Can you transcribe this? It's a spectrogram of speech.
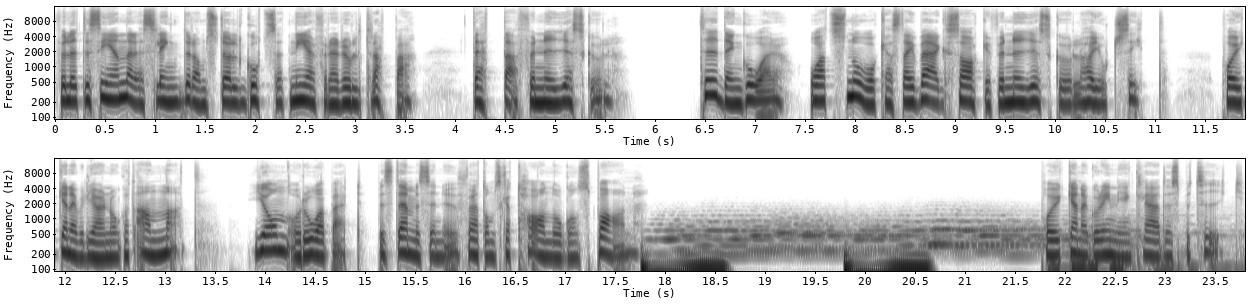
För lite senare slängde de stöldgodset ner för en rulltrappa. Detta för nöjes skull. Tiden går och att sno och kasta iväg saker för nöjes skull har gjort sitt. Pojkarna vill göra något annat. John och Robert bestämmer sig nu för att de ska ta någons barn. Pojkarna går in i en klädesbutik.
